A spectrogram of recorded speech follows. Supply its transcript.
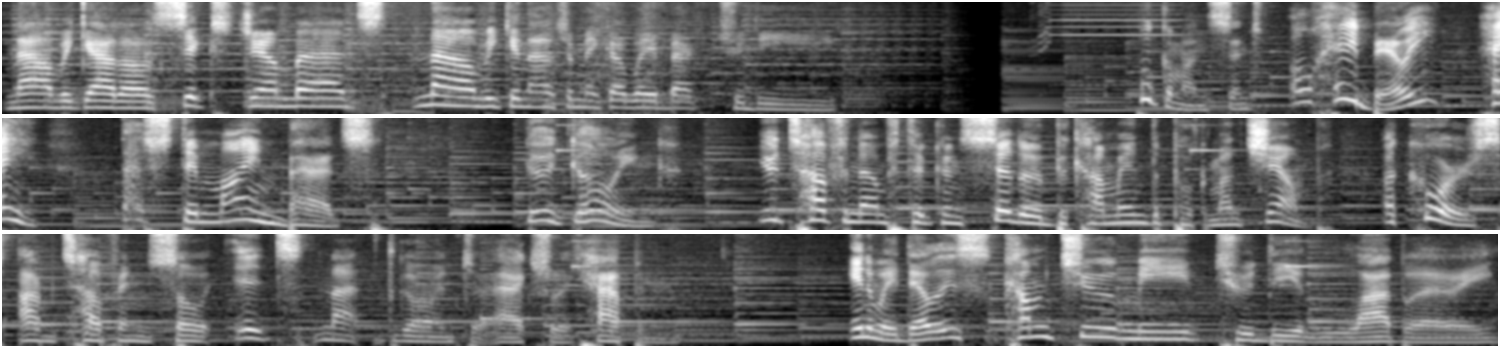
Now we got our six gem bats. Now we can actually make our way back to the Pokemon Center. Oh, hey, Barry. Hey, that's the Mind Bats. Good going. You're tough enough to consider becoming the Pokemon champ. Of course, I'm tough toughened, so it's not going to actually happen. Anyway, Delis, come to me to the library.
